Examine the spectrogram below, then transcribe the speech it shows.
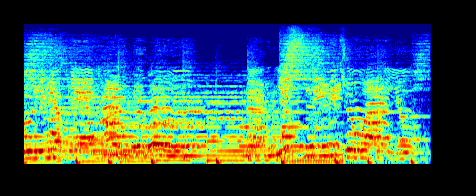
우리 옆에 한 그분 나는 예수님이 좋아요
